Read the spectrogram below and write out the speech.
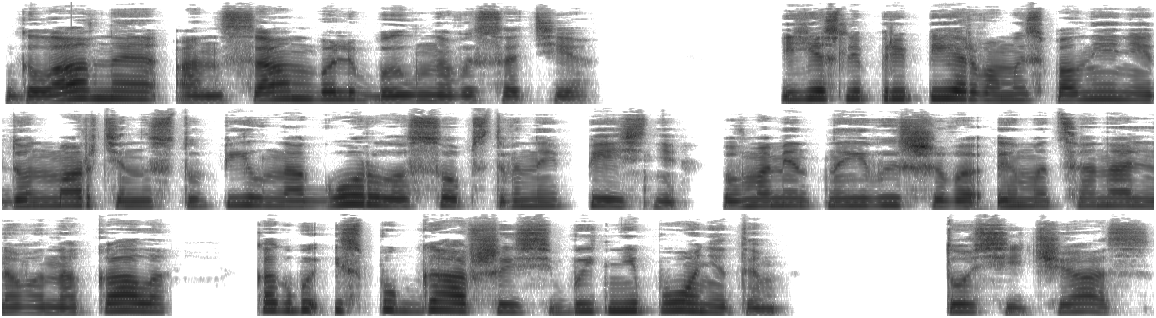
Главное, ансамбль был на высоте. И если при первом исполнении Дон Мартин наступил на горло собственной песни в момент наивысшего эмоционального накала, как бы испугавшись быть непонятым, то сейчас...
